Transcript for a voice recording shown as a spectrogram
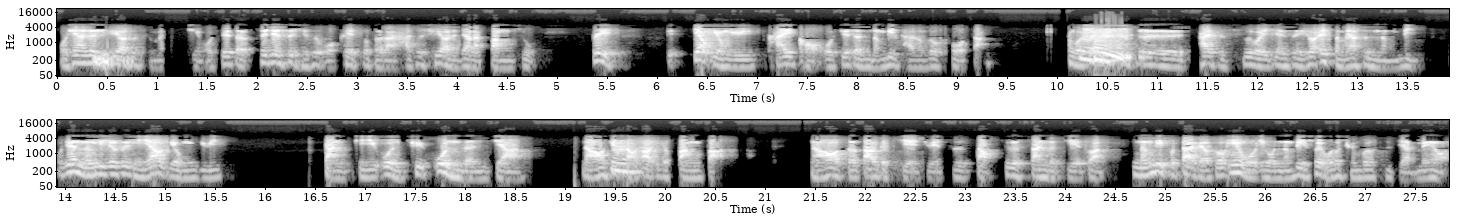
我现在的需要是什么事情？我觉得这件事情是我可以做得来，还是需要人家来帮助？所以要勇于开口，我觉得能力才能够扩大。我这边是开始思维一件事情，说，哎，什么样是能力？我觉得能力就是你要勇于敢提问，去问人家，然后去找到一个方法。然后得到一个解决之道，这是三个阶段，能力不代表说，因为我有能力，所以我都全部都是讲没有，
